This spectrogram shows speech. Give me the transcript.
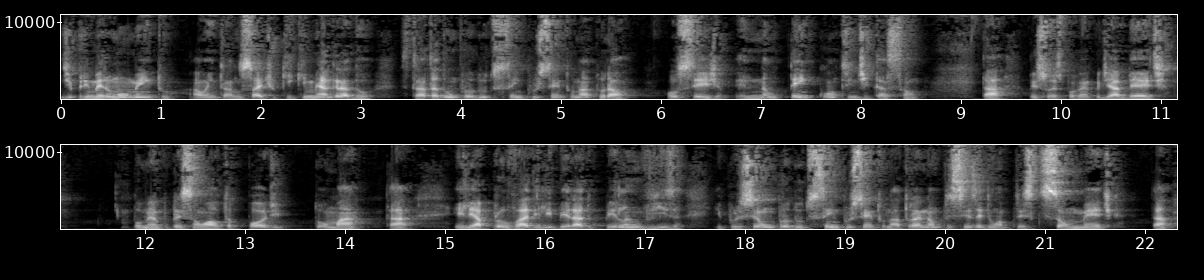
De primeiro momento, ao entrar no site, o que, que me agradou? Se trata de um produto 100% natural, ou seja, ele não tem contraindicação, tá? Pessoas com problema com diabetes, problema com pressão alta, pode tomar, tá? Ele é aprovado e liberado pela Anvisa, e por ser um produto 100% natural, não precisa de uma prescrição médica, tá?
